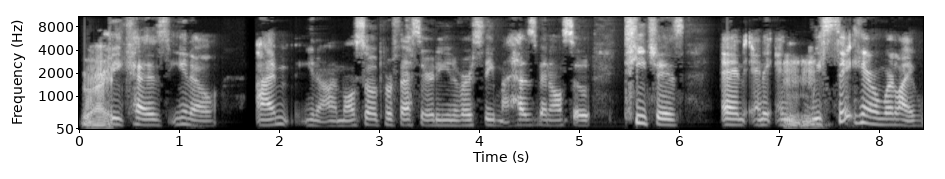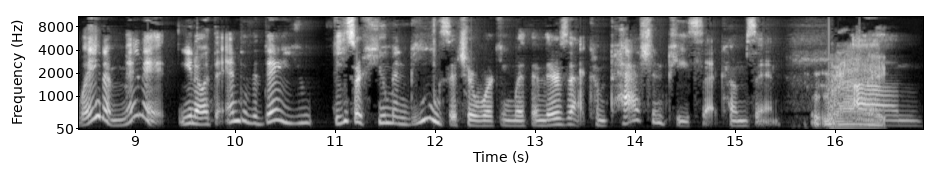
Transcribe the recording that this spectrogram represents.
Right. Because, you know, I'm, you know, I'm also a professor at a university. My husband also teaches and and and mm-hmm. we sit here and we're like, wait a minute, you know, at the end of the day, you these are human beings that you're working with, and there's that compassion piece that comes in. Right. Um,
